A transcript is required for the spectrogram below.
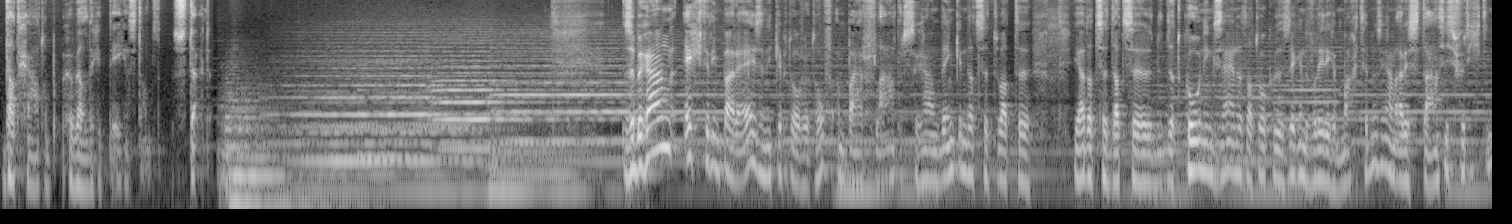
dat gaat op geweldige tegenstand stuiten. Ze begaan echter in Parijs, en ik heb het over het Hof, een paar flaters. Ze gaan denken dat ze het wat. Uh, ja, dat ze, dat ze dat koning zijn, dat dat ook wil zeggen de volledige macht hebben. Ze gaan arrestaties verrichten,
